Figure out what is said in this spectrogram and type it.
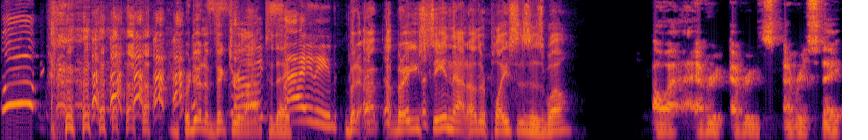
whoop! We're doing a victory so lap today. Exciting. But uh, but are you seeing that other places as well? Oh, every every every state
